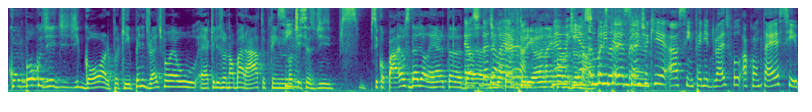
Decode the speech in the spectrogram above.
Com um pouco de, de, de gore, porque Penny Dreadful é, o, é aquele jornal barato que tem Sim. notícias de ps- psicopata. É o Cidade Alerta da, É o Cidade da Inglaterra Alerta. vitoriana em Não, forma de E é jornal. super é- interessante é- que, assim, Penny Dreadful acontece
